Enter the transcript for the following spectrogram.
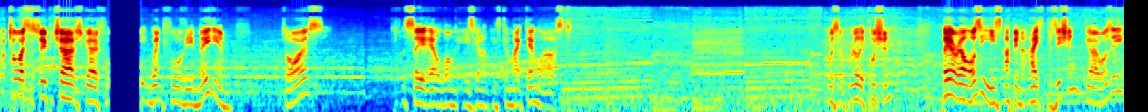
What tyres does Supercharged go for? He went for the medium tyres. Let's see how long he's gonna he's gonna make them last. was really pushing. PRL Aussie is up in the 8th position. Go Aussie.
